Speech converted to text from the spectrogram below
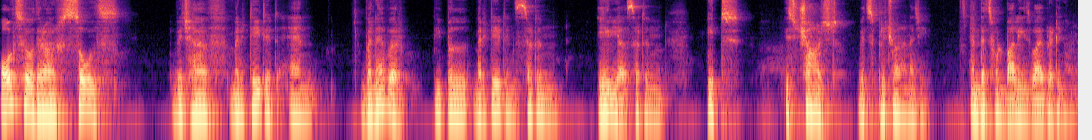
Also, there are souls which have meditated, and whenever people meditate in certain area, certain it is charged with spiritual energy, and that's what Bali is vibrating on.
